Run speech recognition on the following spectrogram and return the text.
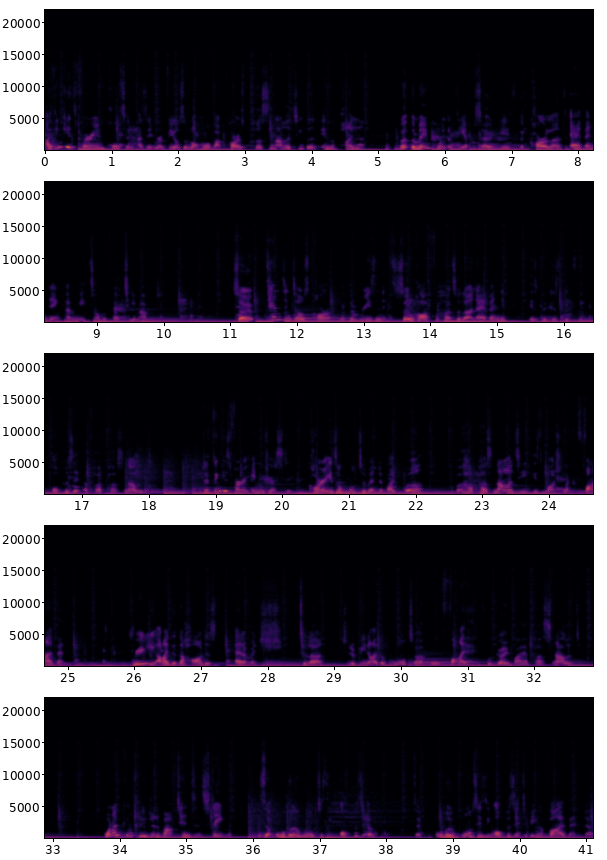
I think it's very important as it reveals a lot more about Korra's personality than in the pilot. But the main point of the episode is that Korra learns airbending and meets some of her team avatar. So Tenzin tells Korra that the reason it's so hard for her to learn airbending is because it's the opposite of her personality. Which I think is very interesting. Korra is a waterbender by birth, but her personality is much like a firebender. Really, either the hardest element to learn should have been either water or fire if we're going by her personality. What I've concluded about Tenzin's statement is that although water is the opposite of to, although water is the opposite to being a firebender,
